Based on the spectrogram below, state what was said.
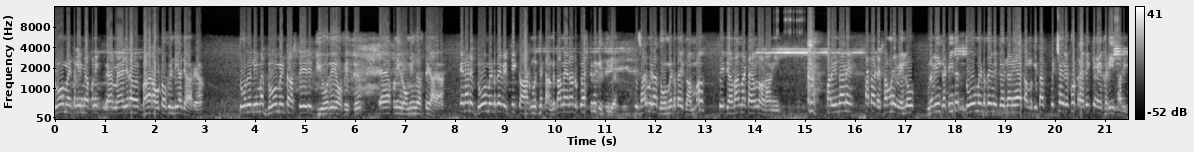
2 ਮਿੰਟ ਲਈ ਮੈਂ ਆਪਣੀ ਮੈਂ ਜਿਹੜਾ ਬਾਹਰ ਆਊਟ ਆਫ ਇੰਡੀਆ ਜਾ ਰਿਹਾ। ਤੇ ਉਹਦੇ ਲਈ ਮੈਂ 2 ਮਿੰਟ ਵਾਸਤੇ ਜੀਓ ਦੇ ਆਫਿਸ 'ਚ ਆਪਣੀ ਰੋਮਿੰਗ ਵਾਸਤੇ ਆਇਆ। ਇਹਨਾਂ ਨੇ 2 ਮਿੰਟ ਦੇ ਵਿੱਚ ਹੀ ਕਾਰ ਨੂੰ ਇੱਥੇ ਟੰਗਤਾ ਮੈਂ ਇਹਨਾਂ ਰਿਕੁਐਸਟ ਵੀ ਕੀਤੀ ਹੈ ਕਿ ਸਰ ਮੇਰਾ 2 ਮਿੰਟ ਦਾ ਹੀ ਕੰਮ ਆ ਤੇ ਜ਼ਿਆਦਾ ਮੈਂ ਟਾਈਮ ਲਾਉਣਾ ਨਹੀਂ। ਪਰ ਇਹਨਾਂ ਨੇ ਆ ਤੁਹਾਡੇ ਸਾਹਮਣੇ ਵੇਖ ਲਓ ਨਵੀਂ ਗੱਡੀ ਤੇ 2 ਮਿੰਟ ਦੇ ਵਿੱਚ ਇਹਨਾਂ ਨੇ ਇਹ ਕੰਮ ਕੀਤਾ। ਪਿੱਛੇ ਵੇਖੋ ਟ੍ਰੈਫਿਕ ਕਿਵੇਂ ਖੜੀ ਸਾਰੀ।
